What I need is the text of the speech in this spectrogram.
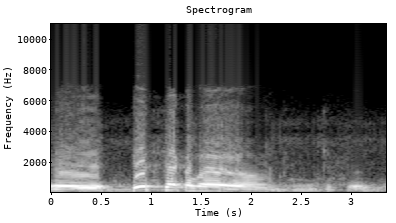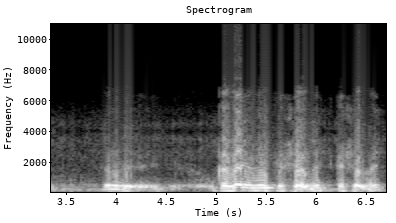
без всякого значит, э, указания на кошерность, кошерность.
